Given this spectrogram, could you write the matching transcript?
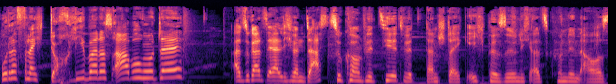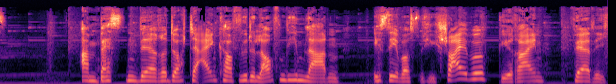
oder vielleicht doch lieber das Abo-Modell? Also ganz ehrlich, wenn das zu kompliziert wird, dann steige ich persönlich als Kundin aus. Am besten wäre doch, der Einkauf würde laufen wie im Laden. Ich sehe was durch die Scheibe, gehe rein, fertig.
